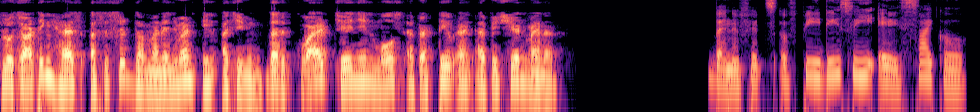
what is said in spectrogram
Flowcharting has assisted the management in achieving the required change in most effective and efficient manner. Benefits of PDCA cycle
